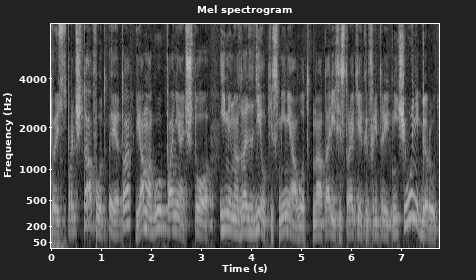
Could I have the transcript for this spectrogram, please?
То есть, прочитав вот это, я могу понять, что именно за сделки с меня вот на тарифе стратег и фритрейд ничего не берут,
